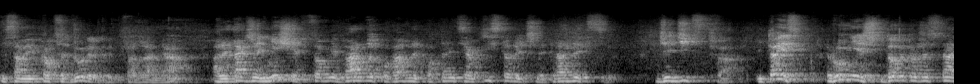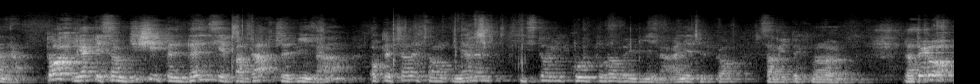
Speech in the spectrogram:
i samej procedury wytwarzania, ale także niesie w sobie bardzo poważny potencjał historyczny, tradycji, dziedzictwa. I to jest również do wykorzystania. To, jakie są dzisiaj tendencje badawcze wina, określane są mianem historii kulturowej wina, a nie tylko samej technologii. Dlatego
